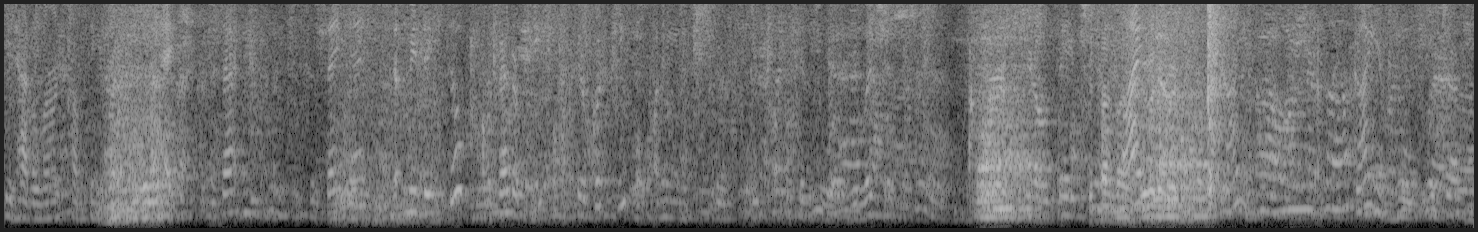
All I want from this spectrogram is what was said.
he had to learn something. Hey, does that, does they get, I mean, they still are better people. They're good people. I mean, they're Republicans who are religious, or, you know, they, You're talking about like Jewish the person? Goyim, Goyim who, who just,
